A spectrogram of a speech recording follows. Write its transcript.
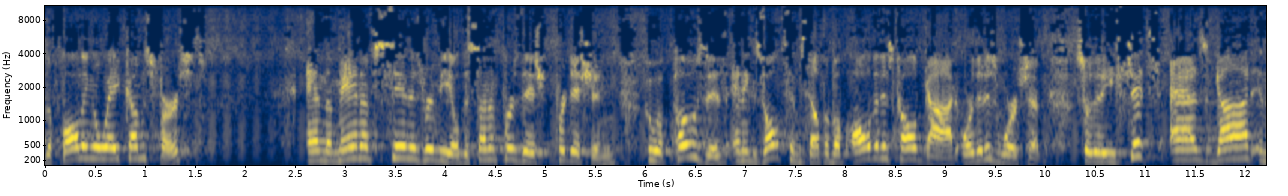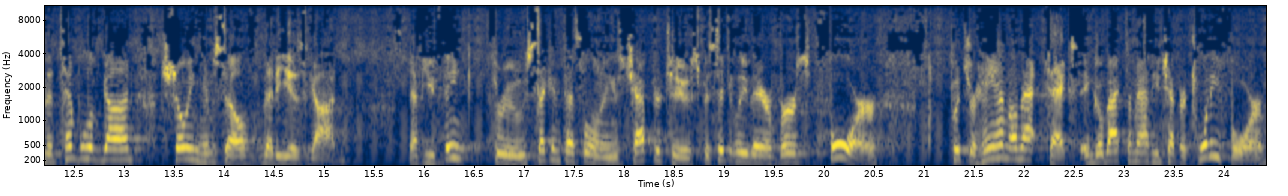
the falling away comes first and the man of sin is revealed, the son of perdition, who opposes and exalts himself above all that is called God or that is worship, so that he sits as God in the temple of God, showing himself that he is God. Now, if you think through 2 Thessalonians chapter 2, specifically there, verse 4, put your hand on that text and go back to Matthew chapter 24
